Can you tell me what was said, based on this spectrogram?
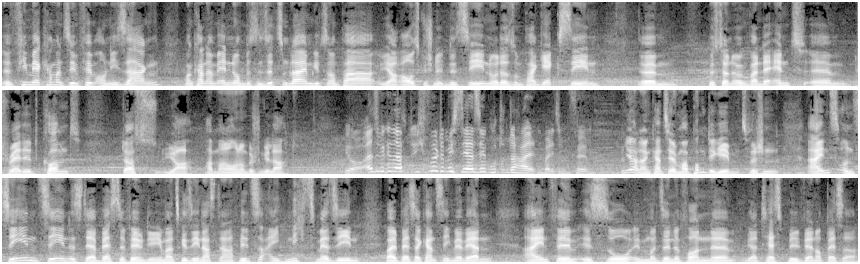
äh, viel mehr kann man zu dem Film auch nicht sagen. Man kann am Ende noch ein bisschen sitzen bleiben, gibt es noch ein paar ja, rausgeschnittene Szenen oder so ein paar Gag-Szenen, ähm, bis dann irgendwann der End-Credit kommt. Das, ja, hat man auch noch ein bisschen gelacht. Ja, also wie gesagt, ich fühlte mich sehr, sehr gut unterhalten bei diesem Film. Ja, dann kannst du ja mal Punkte geben. Zwischen 1 und 10. 10 ist der beste Film, den du jemals gesehen hast. Danach willst du eigentlich nichts mehr sehen, weil besser kann es nicht mehr werden. Ein Film ist so im Sinne von, äh, ja, Testbild wäre noch besser.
